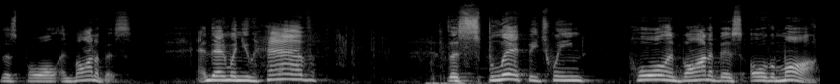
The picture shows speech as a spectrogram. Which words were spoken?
does Paul and Barnabas. And then when you have the split between Paul and Barnabas over Mark,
